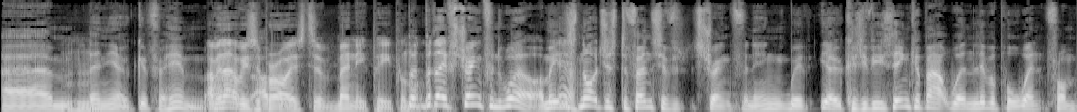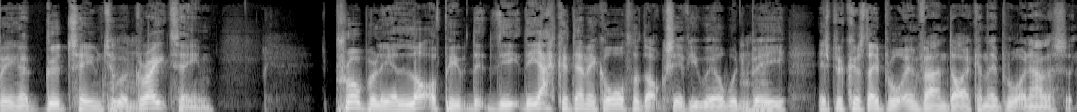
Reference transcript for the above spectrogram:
um, then you know, good for him. Mm-hmm. I mean, that would be a surprise to many people. But, but they've strengthened well. I mean, it's not just defensive strengthening. With you know, because if you think about when Liverpool went from being a good team Mm-hmm. to a great team, probably a lot of people, the, the, the academic orthodoxy, if you will, would be Mm-hmm. it's because they brought in Van Dijk and they brought in Alisson.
